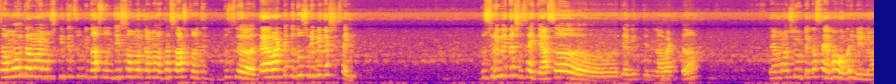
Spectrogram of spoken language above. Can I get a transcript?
समोरचा माणूस किती चुकीचा असून जे समोरचा माणूस तसा असतो ना ते दुसरं त्याला वाटतं की दुसरी बी तशीच आहे. दुसरी बी तशीच आहे ते असं त्या व्यक्तींना वाटतं. त्यामुळे शेवटी कसं आहे भाऊ बहिणींनो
